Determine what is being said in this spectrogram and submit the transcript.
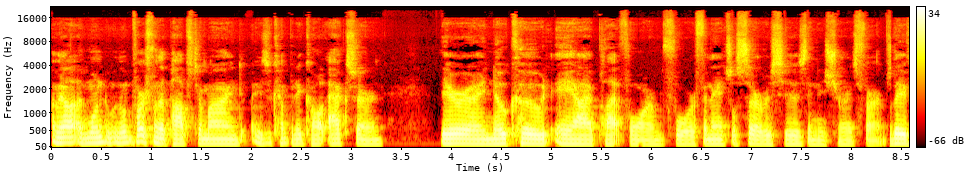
I mean, one, the first one that pops to mind is a company called Accern. They're a no-code AI platform for financial services and insurance firms. They've,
